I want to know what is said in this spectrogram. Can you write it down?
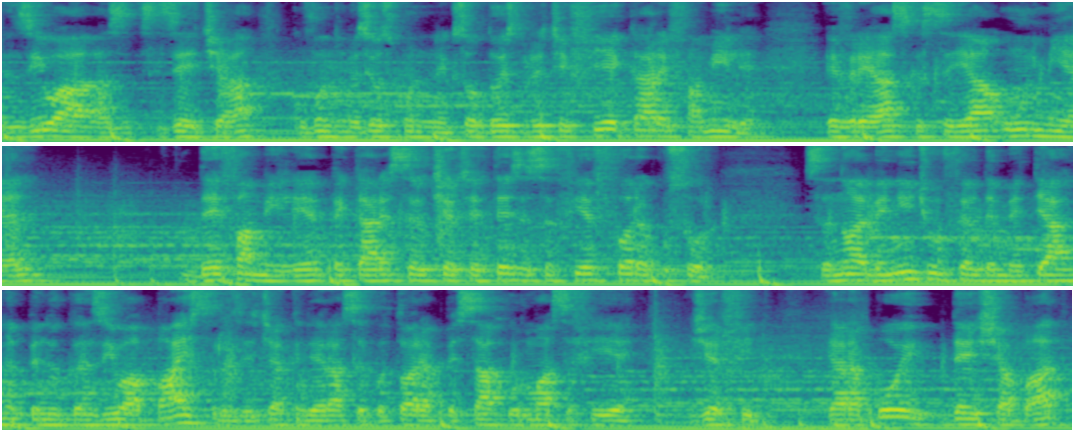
În ziua 10-a, cuvântul Dumnezeu spune în Exod 12, fiecare familie evreiască să ia un miel de familie pe care să-l cerceteze să fie fără cusur. Să nu aibă niciun fel de meteahnă, pentru că în ziua 14 când era sărbătoarea Pesach, urma să fie jerfit. Iar apoi, de Shabbat,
